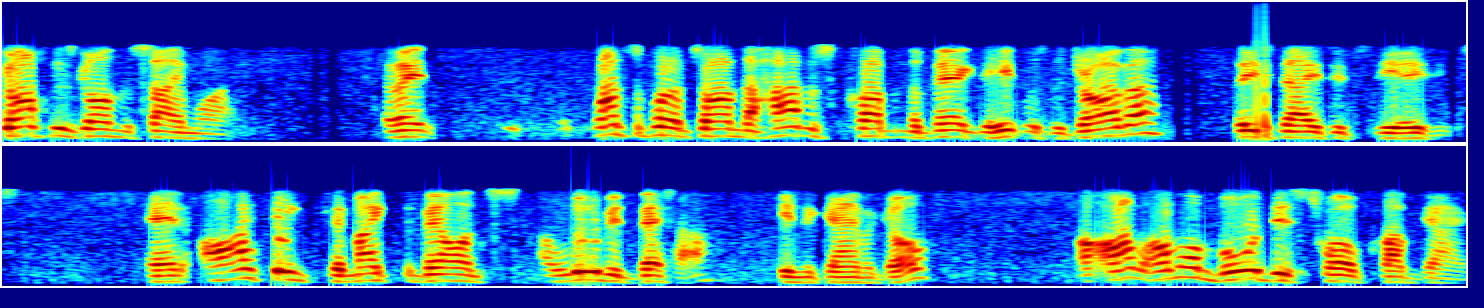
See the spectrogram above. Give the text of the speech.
Golf has gone the same way. I mean, once upon a time, the hardest club in the bag to hit was the driver. These days, it's the easiest. And I think to make the balance a little bit better in the game of golf, I'm, I'm on board this 12 club game.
